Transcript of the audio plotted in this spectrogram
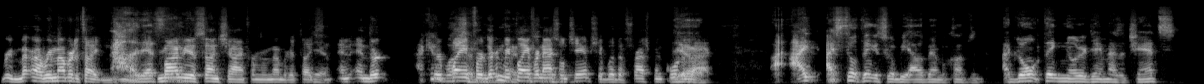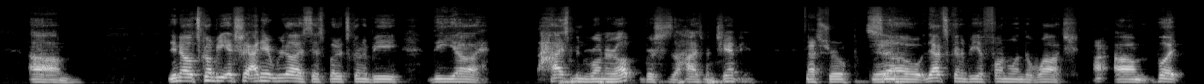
Rem- uh, Remember the Titans. Ah, that's Remind the- me of Sunshine from Remember the Titans, and and they're I they're playing for they're going to be playing for national championship with a freshman quarterback. I, I I still think it's going to be Alabama Clemson. I don't think Notre Dame has a chance. Um, you know, it's going to be interesting. I didn't realize this, but it's going to be the uh, Heisman runner up versus the Heisman champion. That's true. Yeah. So that's going to be a fun one to watch. Um, but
